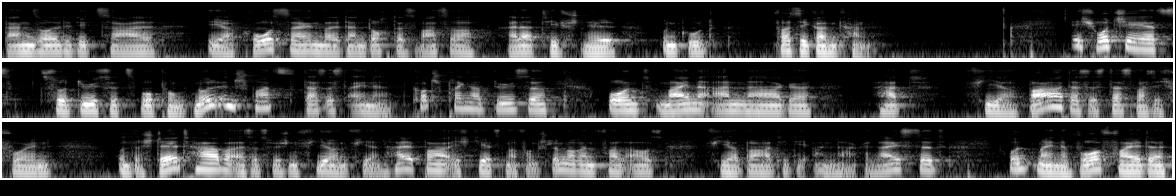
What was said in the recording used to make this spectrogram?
dann sollte die Zahl eher groß sein, weil dann doch das Wasser relativ schnell und gut versickern kann. Ich rutsche jetzt zur Düse 2.0 in Schwarz. Das ist eine Kurzsprengerdüse und meine Anlage hat 4 Bar. Das ist das, was ich vorhin unterstellt habe, also zwischen 4 und 4,5 Bar. Ich gehe jetzt mal vom schlimmeren Fall aus, 4 Bar, die die Anlage leistet. Und meine Wurfweite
